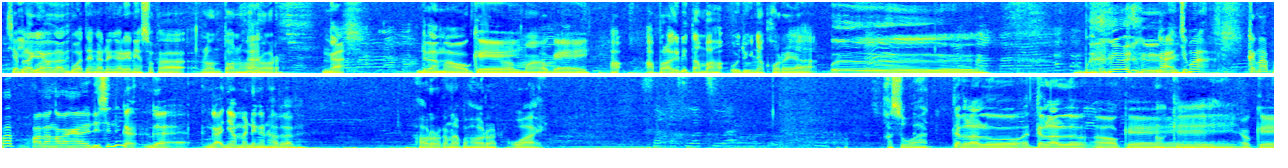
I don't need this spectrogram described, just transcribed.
Siapa Iya, lagi yang buat, horor? buat yang nggak dengerin yang suka nonton horor, Nggak. Drama oke. Drama. Oke. a- apalagi ditambah ujungnya Korea. Beuh. Nggak, cuma kenapa orang-orang yang ada di sini nggak nggak nggak nyaman dengan horor? Horor kenapa horor? Why? Kesuat. Terlalu terlalu oh, oke. Oke. Oke.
